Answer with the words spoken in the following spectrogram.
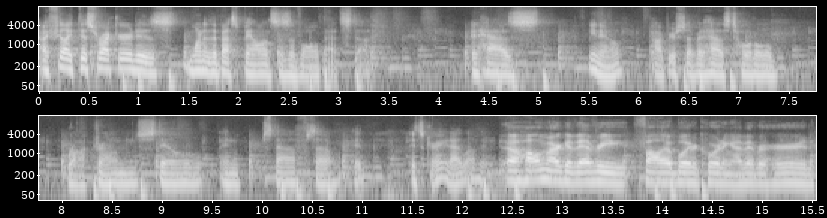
I feel like this record is one of the best balances of all that stuff. It has, you know, popular stuff. It has total rock drums still and stuff. So it it's great. I love it. a hallmark of every Fall Out Boy recording I've ever heard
